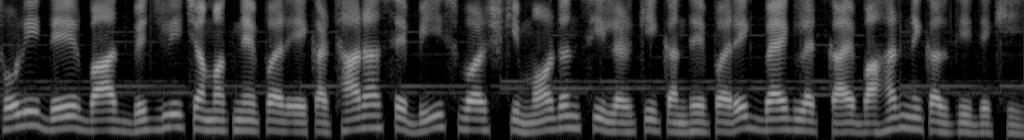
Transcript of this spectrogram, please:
थोड़ी देर बाद बिजली चमकने पर एक 18 से 20 वर्ष की मॉडर्न सी लड़की कंधे पर एक बैग लटकाए बाहर निकलती दिखी।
